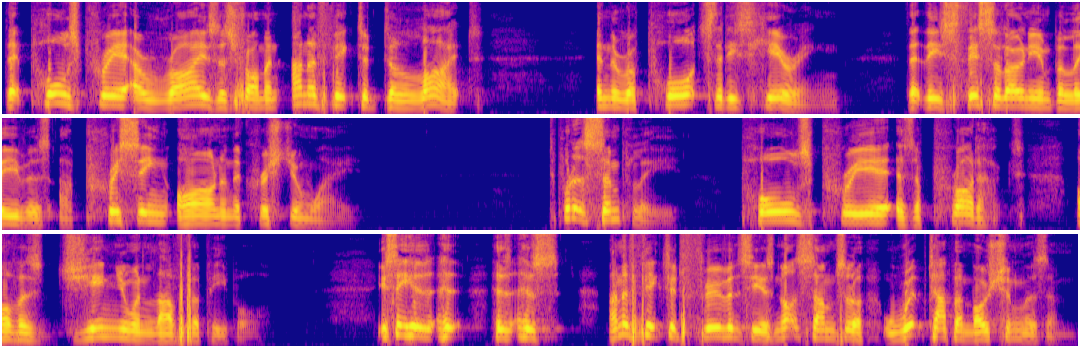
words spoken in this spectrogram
that Paul's prayer arises from an unaffected delight in the reports that he's hearing that these Thessalonian believers are pressing on in the Christian way. To put it simply, Paul's prayer is a product of his genuine love for people. You see, his, his, his unaffected fervency is not some sort of whipped up emotionalism,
